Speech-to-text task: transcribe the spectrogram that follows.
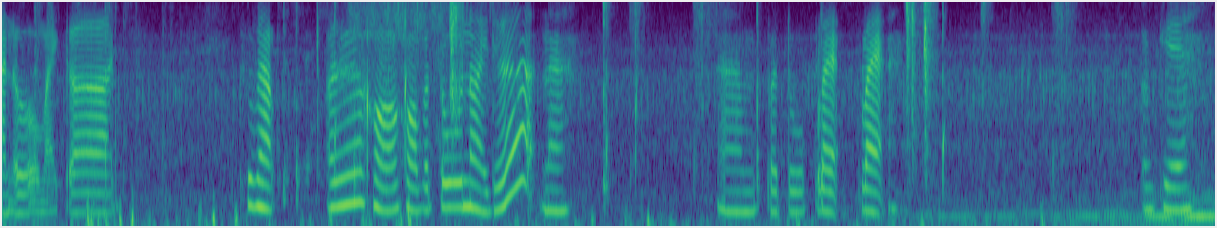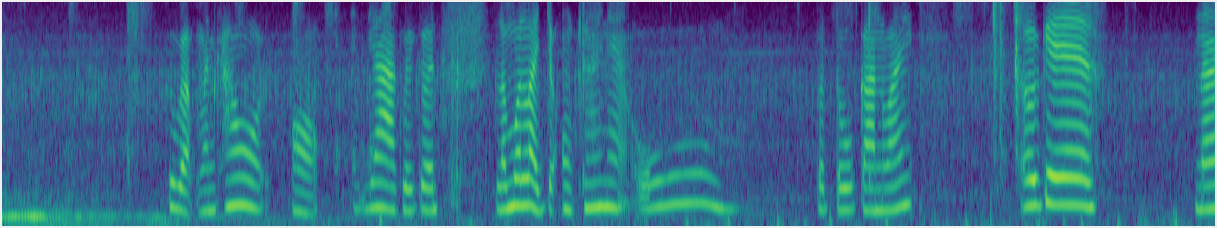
น โอ้ my god คือแบบ เออ ขอขอประตูหน่อยเถอะนะ อ่า ประตูแปะแปะ โอเค คือแบบมันเข้าออกยากเลยเกิน แล้วเมื่อไหร่จะออกได้เนี่ย โอ้ ประตูกันไว้ โอเค นะ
